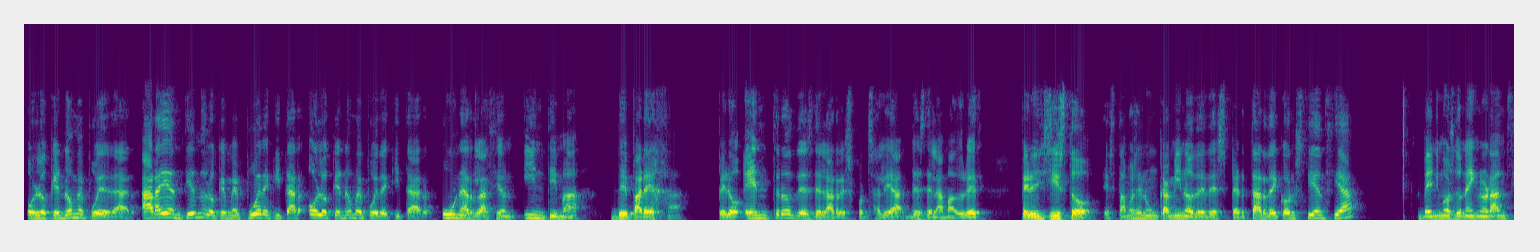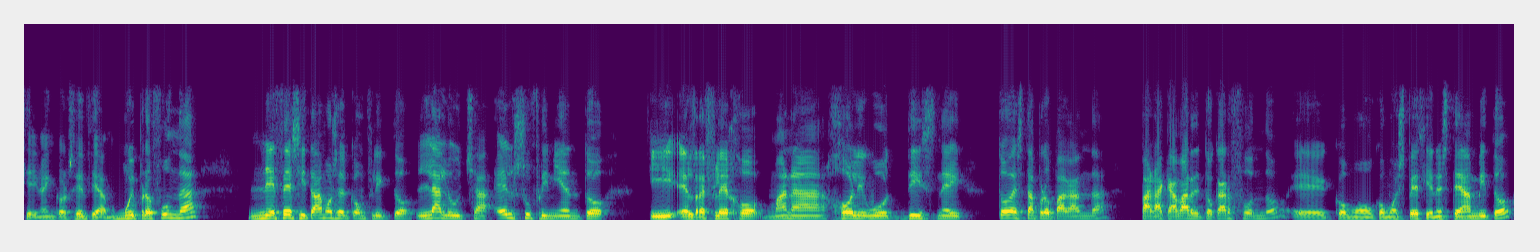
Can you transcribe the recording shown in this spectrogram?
o lo que no me puede dar. Ahora ya entiendo lo que me puede quitar o lo que no me puede quitar una relación íntima de pareja. Pero entro desde la responsabilidad, desde la madurez. Pero insisto, estamos en un camino de despertar de conciencia, venimos de una ignorancia y una inconsciencia muy profunda necesitamos el conflicto, la lucha, el sufrimiento y el reflejo, Mana, Hollywood, Disney, toda esta propaganda para acabar de tocar fondo eh, como, como especie en este ámbito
